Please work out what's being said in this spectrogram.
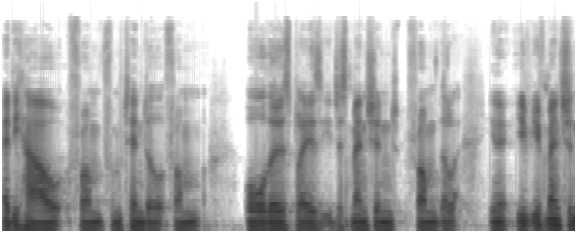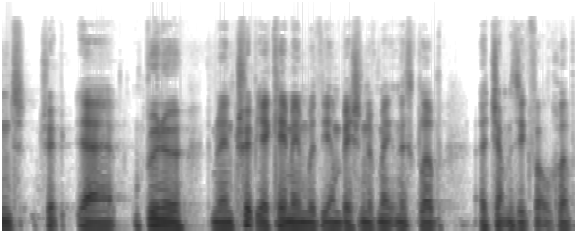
Eddie Howe, from from Tindall, from all those players that you just mentioned. From the, you know, you've, you've mentioned Trip, uh, Bruno coming in. Trippier came in with the ambition of making this club a Champions League football club.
